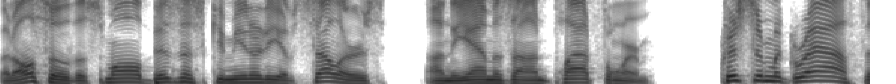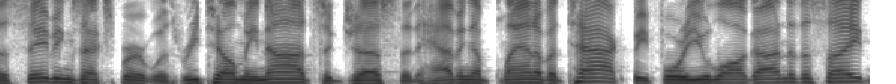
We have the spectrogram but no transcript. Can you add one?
but also the small business community of sellers on the Amazon platform. Kristen McGrath, the savings expert with Retail Me Not, suggests that having a plan of attack before you log on to the site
